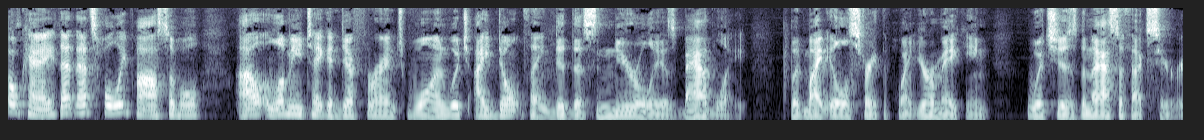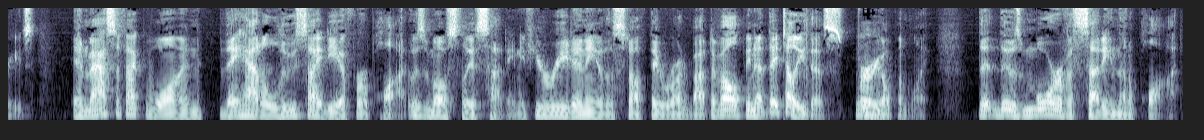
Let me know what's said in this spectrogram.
Okay, that that's wholly possible. I'll, let me take a different one, which I don't think did this nearly as badly, but might illustrate the point you're making, which is the Mass Effect series. In Mass Effect 1, they had a loose idea for a plot. It was mostly a setting. If you read any of the stuff they wrote about developing it, they tell you this very mm-hmm. openly. That there was more of a setting than a plot.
